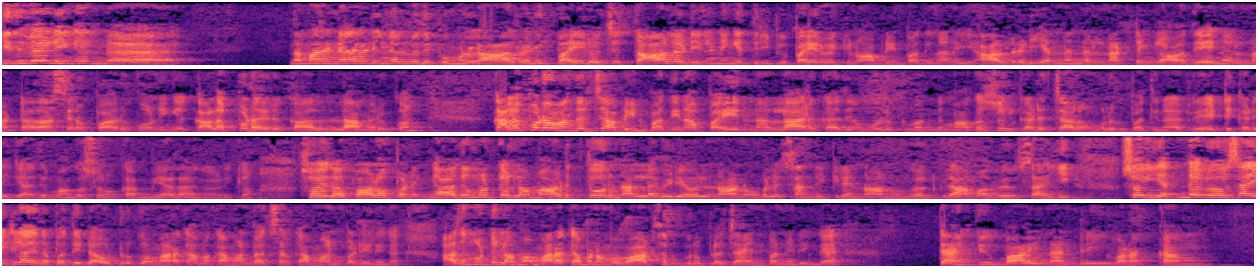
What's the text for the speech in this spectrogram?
இதுவே நீங்க இந்த மாதிரி நேரடி நெல் விதிப்பு முள்ள ஆல்ரெடி பயிர் வச்சு தாளடியில் நீங்க திருப்பி பயிர் வைக்கணும் அப்படின்னு பாத்தீங்கன்னா ஆல்ரெடி என்ன நெல் நட்டீங்களோ அதே நெல் நட்டாதான் சிறப்பா இருக்கும். நீங்க கலப்படம் இருக்கா எல்லாம் இருக்கும். கலப்படம் வந்துருச்சு அப்படின்னு பார்த்தீங்கன்னா பயிர் நல்லா இருக்காது. உங்களுக்கு வந்து மகசூல் கிடைச்சாலும் உங்களுக்கு பார்த்தீங்கன்னா ரேட்டு கிடைக்காது. மகசூலும் கம்மியாக தான் கிடைக்கும். ஸோ இதை ஃபாலோ பண்ணிக்கங்க. அது மட்டும் இல்லாமல் அடுத்த ஒரு நல்ல வீடியோவில் நான் உங்களை சந்திக்கிறேன். நான் உங்கள் கிராம விவசாயி. ஸோ எந்த விவசாயிக்கெல்லாம் இதை பற்றி டவுட் இருக்கோ மறக்காம கமெண்ட் பாக்ஸில் கமெண்ட் பண்ணிடுங்க. அது மட்டும் இல்லாமல் மறக்காம நம்ம வாட்ஸ்அப் குரூப்பில் ஜாயின் பண்ணிடுங்க. தேங்க்யூ பாய் நன்றி. வணக்கம்.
